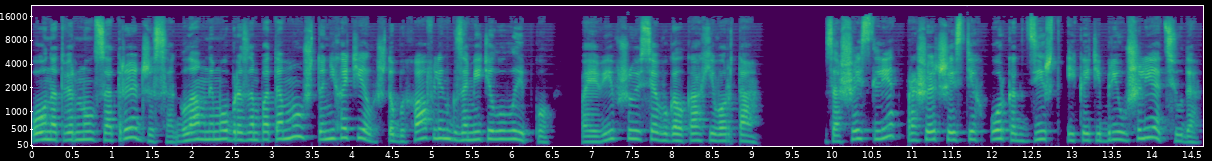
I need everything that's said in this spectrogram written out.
Он отвернулся от Реджиса главным образом потому, что не хотел, чтобы Хафлинг заметил улыбку, появившуюся в уголках его рта. За шесть лет, прошедшие с тех пор, как Дзирт и Кэти Бри ушли отсюда,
